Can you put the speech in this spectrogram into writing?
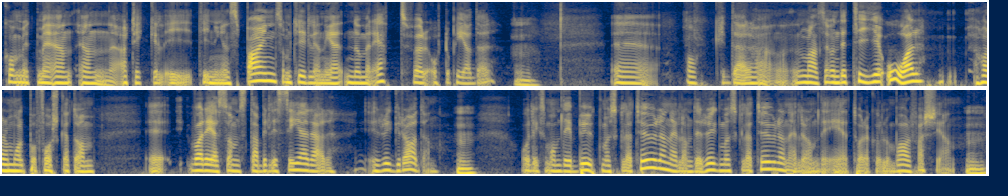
kommit med en, en artikel i tidningen Spine som tydligen är nummer ett för ortopeder. Mm. Eh, och där har alltså under tio år har de hållit på och forskat om eh, vad det är som stabiliserar ryggraden. Mm. Och liksom om det är bukmuskulaturen eller om det är ryggmuskulaturen eller om det är thoracolumbarfascian. Mm.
